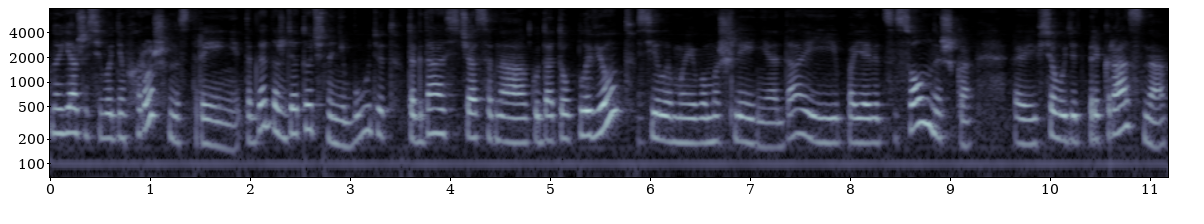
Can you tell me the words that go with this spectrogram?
но я же сегодня в хорошем настроении, тогда дождя точно не будет. Тогда сейчас она куда-то уплывет, силы моего мышления, да, и появится солнышко, э, и все будет прекрасно,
